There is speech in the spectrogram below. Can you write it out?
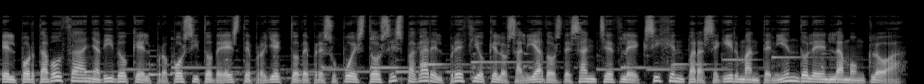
El portavoz ha añadido que el propósito de este proyecto de presupuestos es pagar el precio que los aliados de Sánchez le exigen para seguir manteniéndole en la Moncloa.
